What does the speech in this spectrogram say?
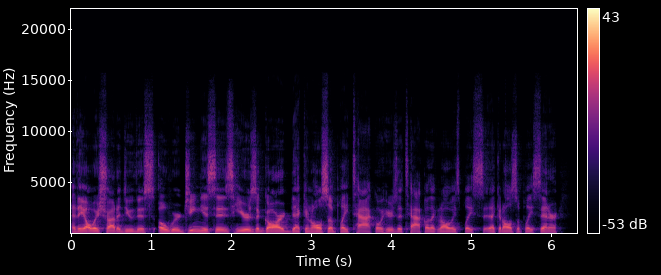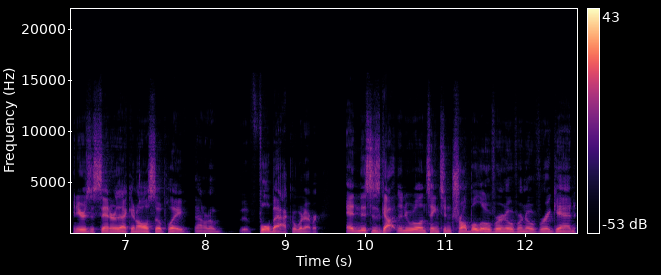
And they always try to do this, oh, we're geniuses. Here's a guard that can also play tackle. Here's a tackle that can always play that can also play center. And here's a center that can also play, I don't know, fullback or whatever. And this has gotten the New Orleans Saints in trouble over and over and over again.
